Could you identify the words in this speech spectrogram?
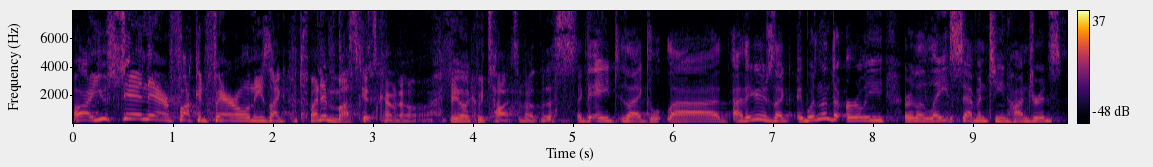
"All right, you stand there, fucking Farrell," and he's like, When did muskets come out? I feel like we talked about this. like the eight, like uh, I think it was like it wasn't it the early or the late 1700s.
